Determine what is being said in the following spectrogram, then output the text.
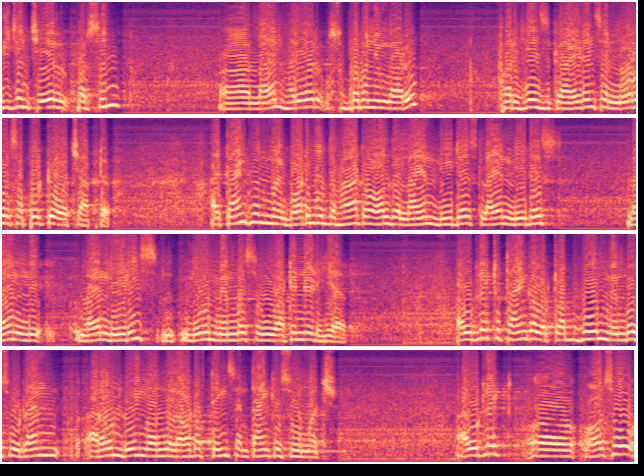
region chairperson, uh, Lion Hariyar Subramanyam Garu, for his guidance and moral support to our chapter. I thank from my bottom of the heart all the Lion leaders, Lion leaders, Lion, la- Lion ladies, Leo members who attended here. I would like to thank our club home members who ran around doing all a lot of things and thank you so much. I would like uh, also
